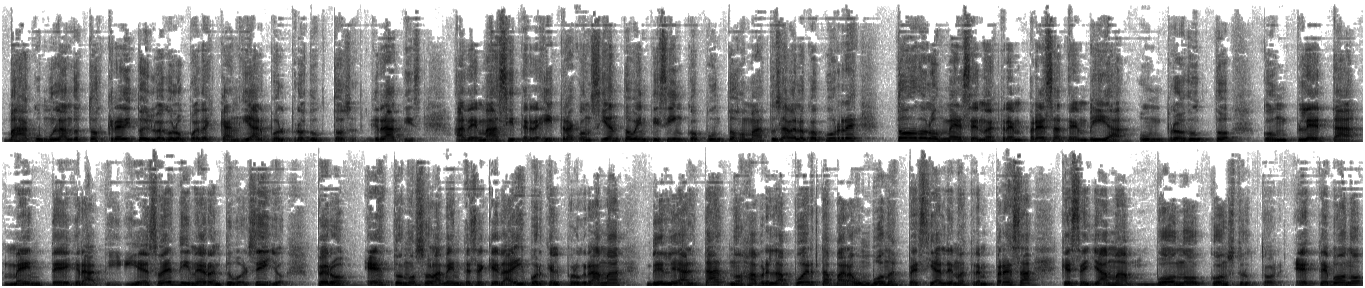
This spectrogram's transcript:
vas acumulando estos créditos y luego lo puedes canjear por productos gratis. Además, si te registras con 125 puntos o más, tú sabes lo que ocurre, todos los meses nuestra empresa te envía un producto completamente gratis y eso es dinero en tu bolsillo. Pero esto no solamente se queda ahí porque el programa de lealtad nos abre la puerta para un bono especial de nuestra empresa que se llama bono constructor. Este bono,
